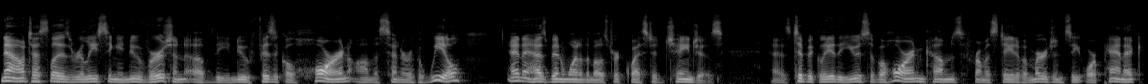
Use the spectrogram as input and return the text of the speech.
Now, Tesla is releasing a new version of the new physical horn on the center of the wheel, and it has been one of the most requested changes, as typically the use of a horn comes from a state of emergency or panic,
